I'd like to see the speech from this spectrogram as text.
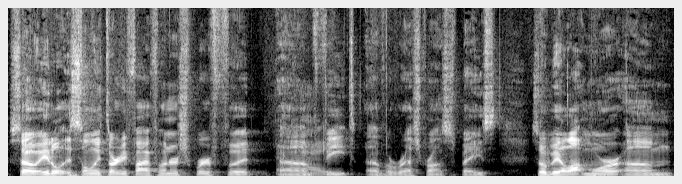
So it'll it's only thirty five hundred square foot um, Okay. feet of a restaurant space. So it'll be a lot more um,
